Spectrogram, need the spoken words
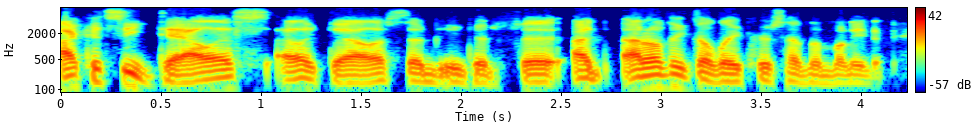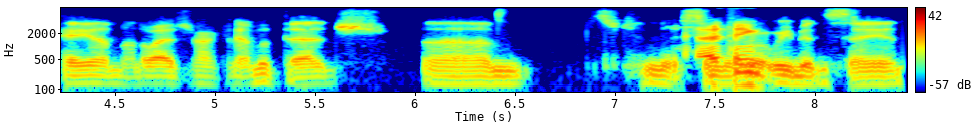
I could see Dallas. I like Dallas. That'd be a good fit. I I don't think the Lakers have the money to pay him. Otherwise, they're not gonna have a bench. Um, it's kind of similar think- we've been saying.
